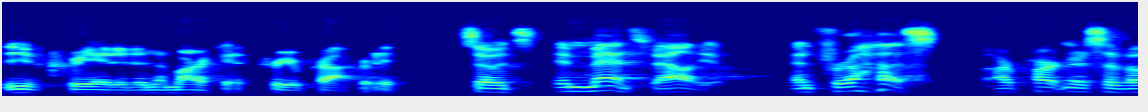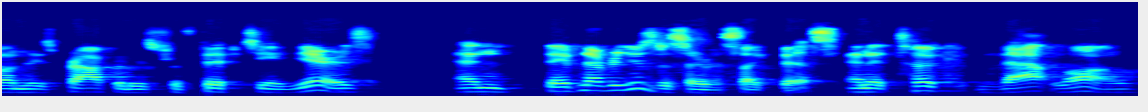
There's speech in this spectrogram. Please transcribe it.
that you've created in the market for your property. So it's immense value. And for us, our partners have owned these properties for 15 years and they've never used a service like this. And it took that long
